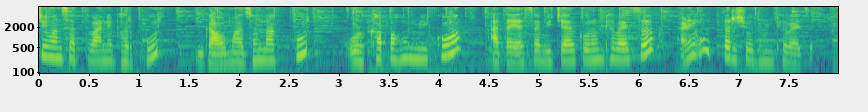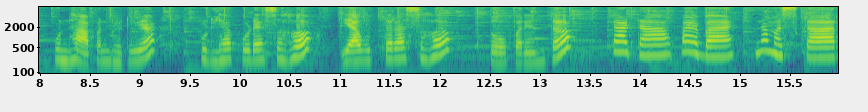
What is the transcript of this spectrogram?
जीवनसत्वाने भरपूर. गाव माझं नागपूर. ओळखा पाहून मी कोण? आता याचा विचार करून ठेवायचं आणि उत्तर शोधून ठेवायचं. पुन्हा आपण भेटूया पुढल्या कोड्यासह. या उत्तरासह. तोपर्यंत टाटा बाय बाय. नमस्कार.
